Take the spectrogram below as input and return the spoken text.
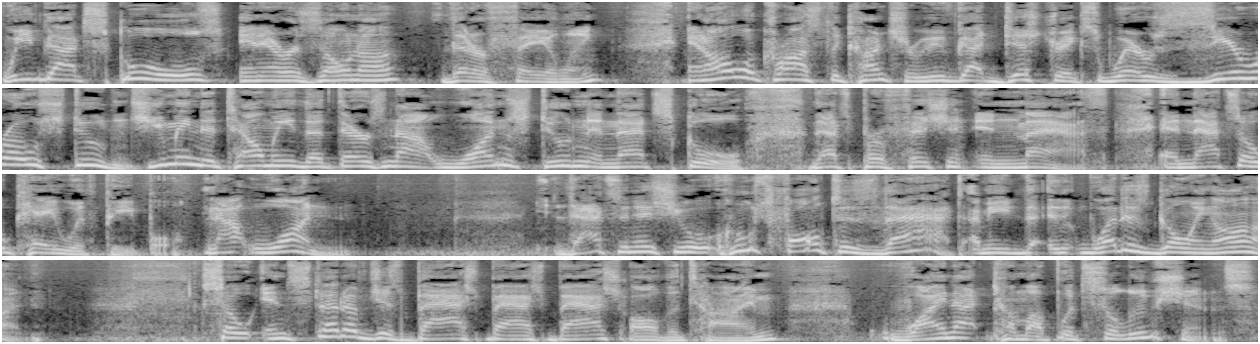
We've got schools in Arizona that are failing, and all across the country, we've got districts where zero students. You mean to tell me that there's not one student in that school that's proficient in math, and that's okay with people? Not one. That's an issue. Whose fault is that? I mean, what is going on? So instead of just bash, bash, bash all the time, why not come up with solutions?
